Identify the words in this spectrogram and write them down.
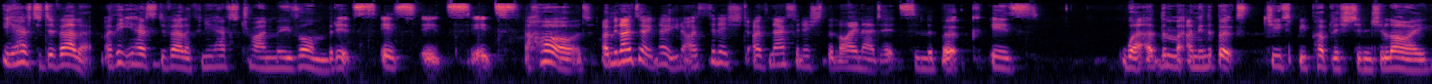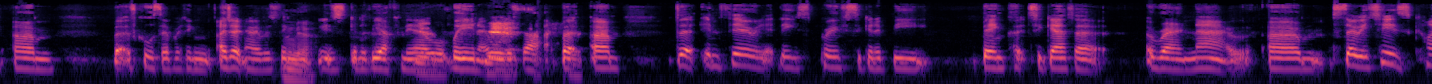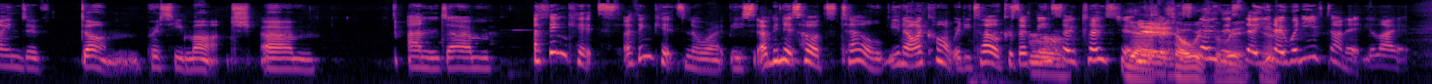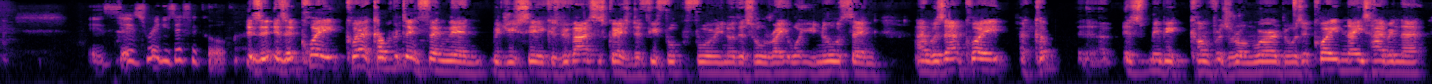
You have to develop. I think you have to develop, and you have to try and move on. But it's it's it's it's hard. I mean, I don't know. You know, I've finished. I've now finished the line edits, and the book is well. The, I mean, the book's due to be published in July. Um, but of course, everything I don't know everything yeah. is going to be up in the air. Yeah. Or, well, you know yeah. all of that, but um, that in theory, at least, proofs are going to be being put together around now. Um, so it is kind of done pretty much, um, and um, I think it's I think it's an all right piece. I mean, it's hard to tell. You know, I can't really tell because I've been so close to it. Yeah, it's always the way. So, you know, when you've done it, you're like it's it's really difficult. Is it is it quite quite a comforting thing then? Would you say? Because we've asked this question to a few folk before. You know, this whole write what you know thing, and was that quite a uh, is maybe comfort's the wrong word, but was it quite nice having that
